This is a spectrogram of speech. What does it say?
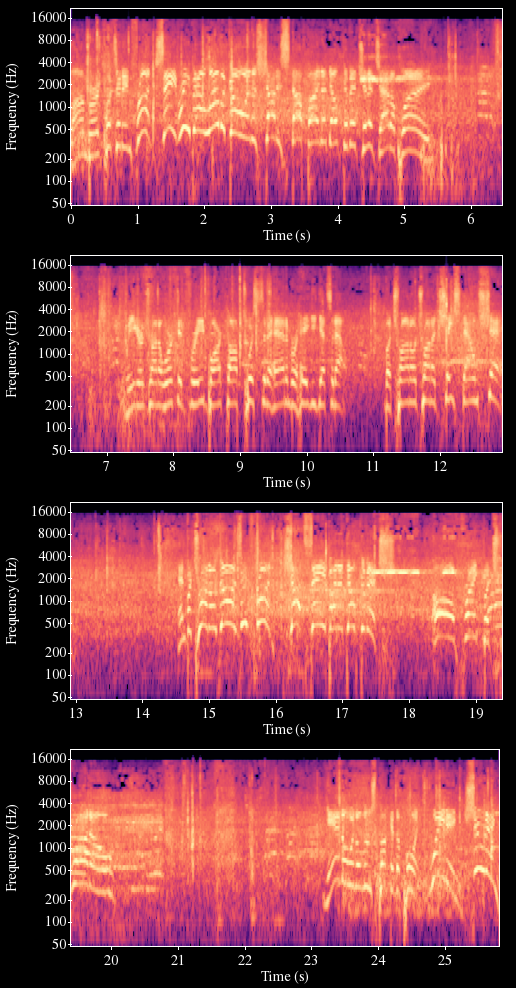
Lomberg puts it in front, save, rebound, Lammikko, and the shot is stopped by Nedeljkovic, and it's out of play. Weegar trying to work it free, Barkov twists it ahead, and Verhaeghe gets it out. Vatrano trying to chase down Skjei. And Vatrano does, in front, shot saved by Nedeljkovic. Oh, Frank Vatrano. Yandle with a loose puck at the point, waiting, shooting,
